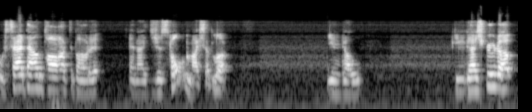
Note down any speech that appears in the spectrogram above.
We sat down, talked about it, and I just told him. I said, "Look, you know, you guys screwed up.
